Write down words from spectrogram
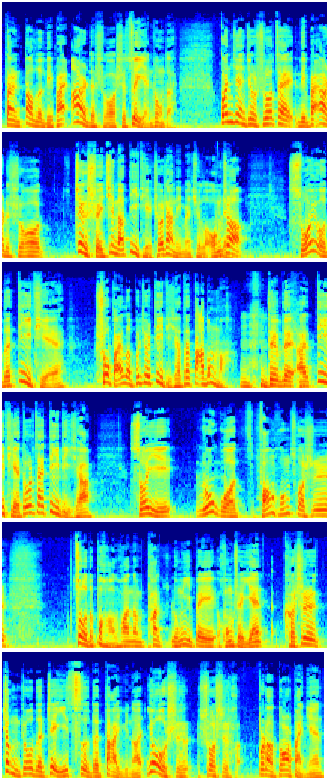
但是到了礼拜二的时候是最严重的。关键就是说，在礼拜二的时候，这个水进到地铁车站里面去了。我们知道，所有的地铁说白了不就是地底下的大洞嘛？嗯，对不对？啊，地铁都是在地底下，所以如果防洪措施。做的不好的话，那么它容易被洪水淹。可是郑州的这一次的大雨呢，又是说是不知道多少百年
